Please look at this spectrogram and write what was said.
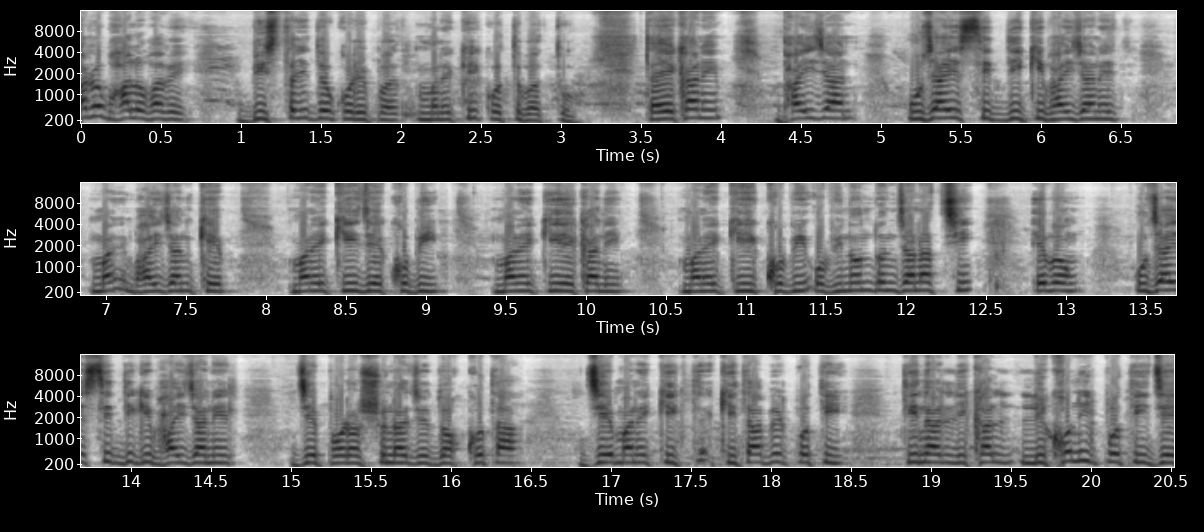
আরও ভালোভাবে বিস্তারিত করে মানে কি করতে পারতো। তাই এখানে ভাইজান উজাই সিদ্দিকি ভাইজানের মানে ভাইজানকে মানে কি যে খুবই মানে কি এখানে মানে কি খুবই অভিনন্দন জানাচ্ছি এবং উজাই সিদ্দিকি ভাইজানের যে পড়াশোনার যে দক্ষতা, যে মানে কি কিতাবের প্রতি, তিনার লেখা লিখনির প্রতি যে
